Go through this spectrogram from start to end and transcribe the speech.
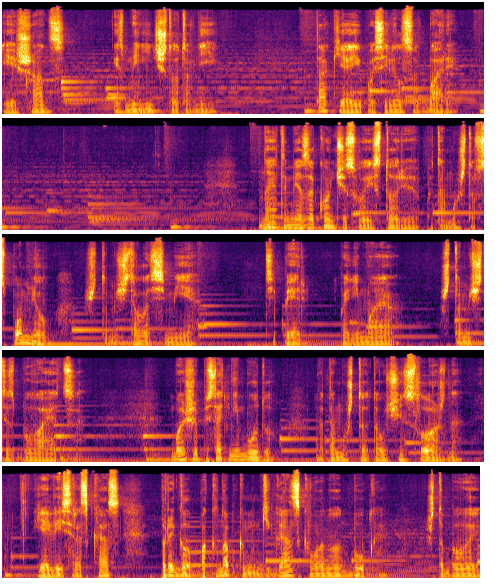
есть шанс изменить что-то в ней. Так я и поселился в баре. На этом я закончу свою историю, потому что вспомнил, что мечтал о семье. Теперь понимаю, что мечты сбываются. Больше писать не буду, потому что это очень сложно. Я весь рассказ прыгал по кнопкам гигантского ноутбука, чтобы вы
